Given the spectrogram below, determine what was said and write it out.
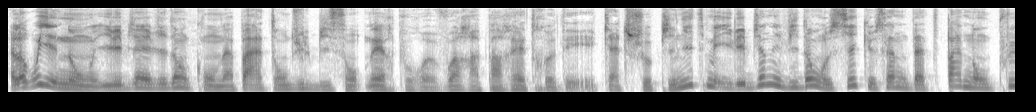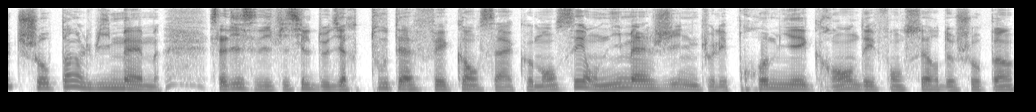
Alors oui et non, il est bien évident qu'on n'a pas attendu le bicentenaire pour euh, voir apparaître des cas de chopinite, mais il est bien évident aussi que ça ne date pas non plus de Chopin lui-même. C'est-à-dire, c'est difficile de dire tout à fait quand ça a commencé. On imagine que les premiers grands défenseurs de Chopin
